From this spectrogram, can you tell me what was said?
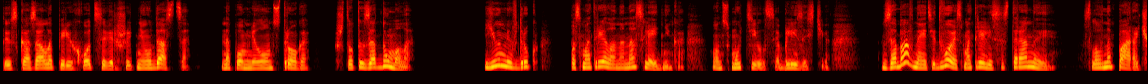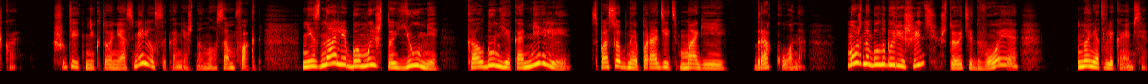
«Ты сказала, переход совершить не удастся», — напомнил он строго. «Что ты задумала?» Юми вдруг посмотрела на наследника. Он смутился близостью. Забавно эти двое смотрели со стороны, словно парочка. Шутить никто не осмелился, конечно, но сам факт. Не знали бы мы, что Юми — колдунья Камелии, способная породить магией дракона, можно было бы решить, что эти двое... Но не отвлекаемся.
